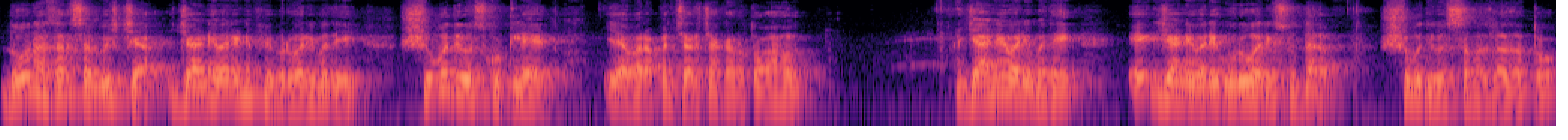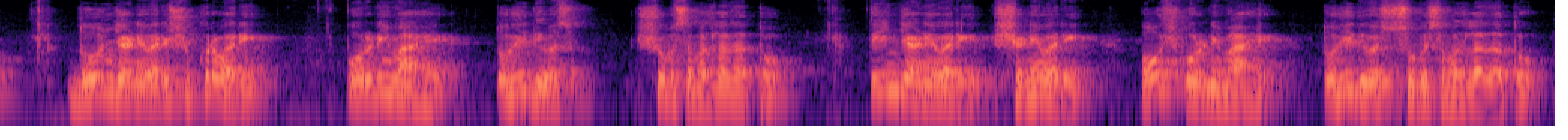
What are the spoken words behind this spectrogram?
दोन हजार सव्वीसच्या जानेवारी आणि फेब्रुवारीमध्ये शुभ दिवस कुठले आहेत यावर आपण चर्चा करतो आहोत. जानेवारीमध्ये एक जानेवारी गुरुवारीसुद्धा शुभ दिवस समजला जातो. दोन जानेवारी शुक्रवारी पौर्णिमा आहे तोही दिवस शुभ समजला जातो. तीन जानेवारी शनिवारी पौष पौर्णिमा आहे तोही दिवस शुभ समजला जातो.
